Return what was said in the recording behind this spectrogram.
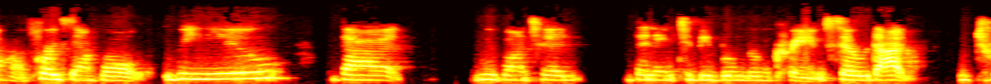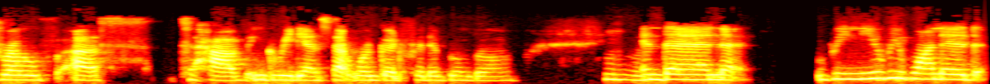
Uh, for example, we knew that we wanted the name to be Boom Boom Cream, so that drove us to have ingredients that were good for the Boom Boom. Mm-hmm. And then we knew we wanted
